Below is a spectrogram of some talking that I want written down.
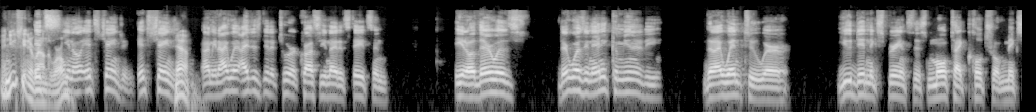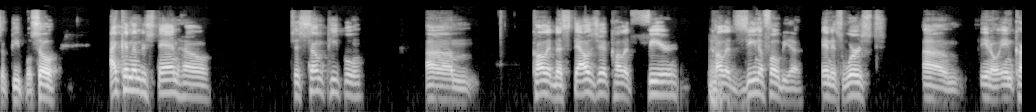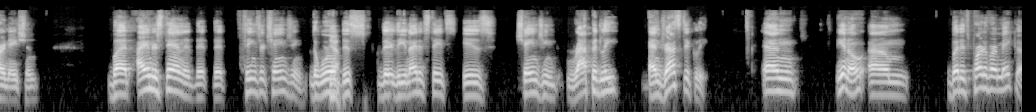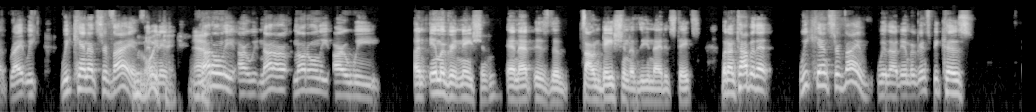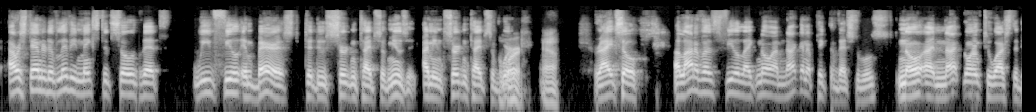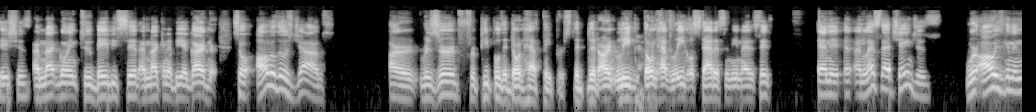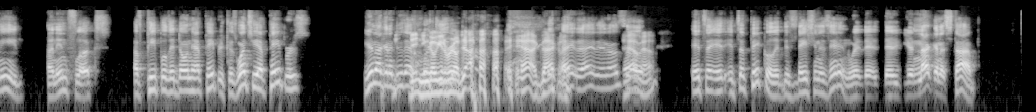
and you've seen it around the world. You know, it's changing. It's changing. Yeah. I mean, I went. I just did a tour across the United States, and you know, there was there wasn't any community that I went to where you didn't experience this multicultural mix of people. So I can understand how to some people um call it nostalgia, call it fear, call it xenophobia in its worst um you know incarnation. But I understand that that that things are changing. The world yeah. this the, the United States is changing rapidly and drastically and you know um but it's part of our makeup right we we cannot survive I mean, it, yeah. not only are we not our not only are we an immigrant nation and that is the foundation of the united states but on top of that we can't survive without immigrants because our standard of living makes it so that we feel embarrassed to do certain types of music i mean certain types of work, work. yeah right so a lot of us feel like, no, I'm not going to pick the vegetables. No, I'm not going to wash the dishes. I'm not going to babysit. I'm not going to be a gardener. So all of those jobs are reserved for people that don't have papers, that, that aren't legal, yeah. don't have legal status in the United States. And it, uh, unless that changes, we're always going to need an influx of people that don't have papers. Because once you have papers, you're not going to do that. Then you can go get a real job. yeah, exactly. right, right, you know, so yeah, it's a it, it's a pickle that this nation is in where they're, they're, you're not going to stop.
